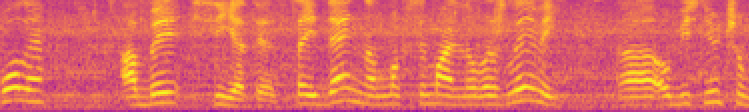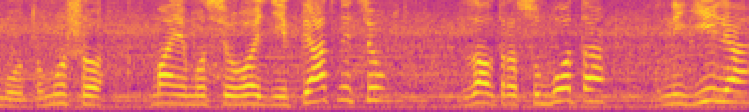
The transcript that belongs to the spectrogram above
поле, аби сіяти. Цей день нам максимально важливий. Е, Об'ясню чому. Тому що маємо сьогодні п'ятницю, завтра субота, неділя,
